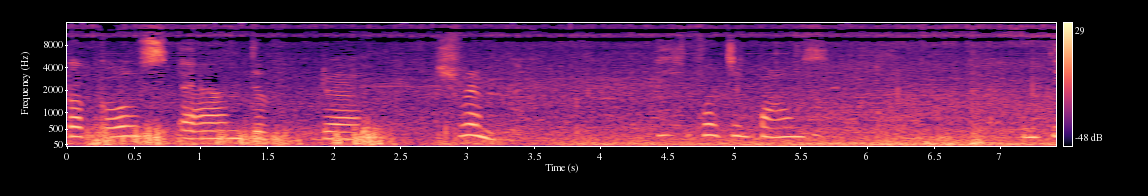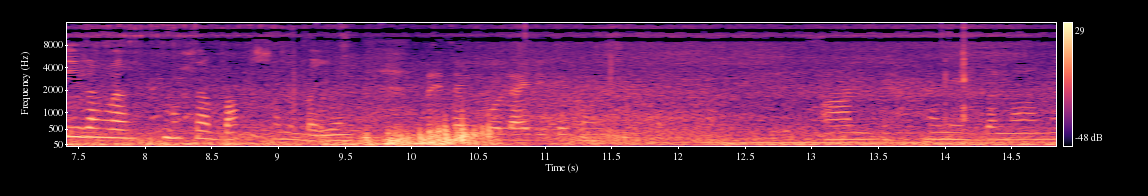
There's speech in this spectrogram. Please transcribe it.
cockles, and the, the shrimp. Eh, 14 pounds. Kunti lang lang nasa box. Ano ba yun? Bili tayong gulay dito, guys. And I need banana.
